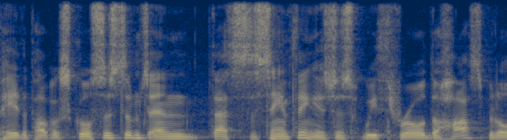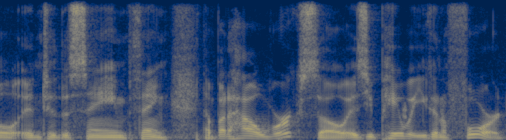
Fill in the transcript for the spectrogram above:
pay the public school systems and that's the same thing. It's just we throw the hospital into the same thing. Now, but how it works though is you pay what you can afford.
